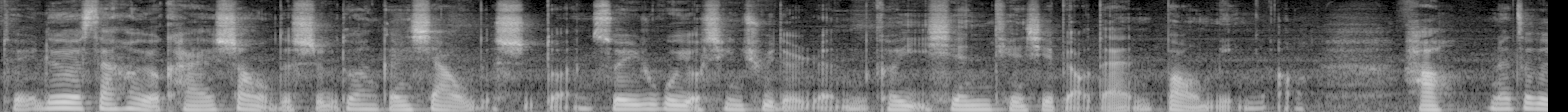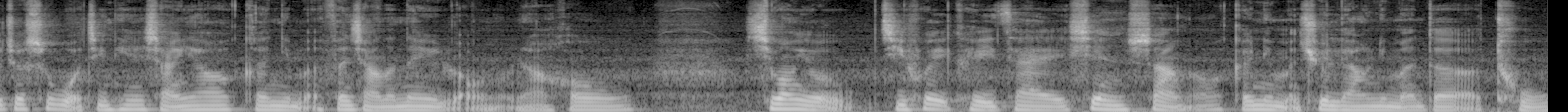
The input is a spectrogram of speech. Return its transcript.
对，六月三号有开上午的时段跟下午的时段，所以如果有兴趣的人可以先填写表单报名啊。好，那这个就是我今天想要跟你们分享的内容，然后。希望有机会可以在线上哦，跟你们去聊你们的图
